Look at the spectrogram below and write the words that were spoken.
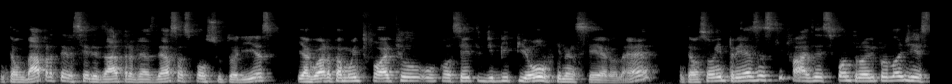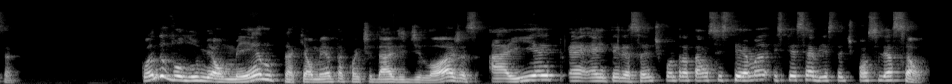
então dá para terceirizar através dessas consultorias, e agora está muito forte o, o, conceito de BPO financeiro, né? Então são empresas que fazem esse controle para o lojista. Quando o volume aumenta, que aumenta a quantidade de lojas, aí é, é, é interessante contratar um sistema especialista de conciliação.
